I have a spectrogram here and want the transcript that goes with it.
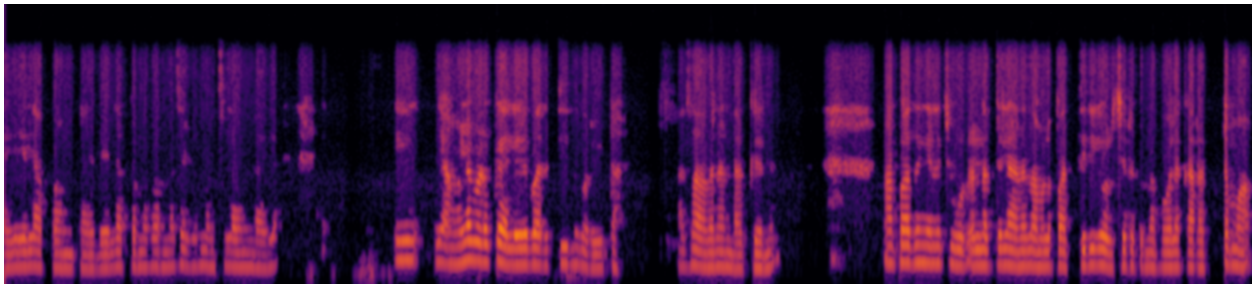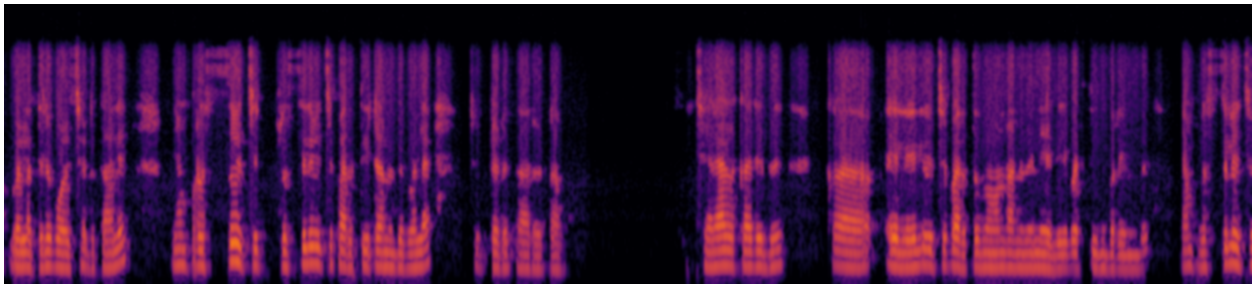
ഇലയിലപ്പം കേട്ടോ ഇലയിലപ്പം എന്ന് പറഞ്ഞാൽ ചിലപ്പോൾ മനസ്സിലാവുന്നുണ്ടാവില്ല ഈ ഞങ്ങളിവിടെയൊക്കെ ഇലയിൽ പരത്തി എന്ന് പറയും ട്ടാ. ആ സാധനം ഉണ്ടാക്കുകയാണ് അപ്പോൾ അതിങ്ങനെ ചൂടുവെള്ളത്തിലാണ് നമ്മൾ പത്തിരി കുഴച്ചെടുക്കുന്ന പോലെ കറക്റ്റ് വെള്ളത്തിൽ കുഴച്ചെടുത്താൽ ഞാൻ പ്രസ് വെച്ച് പ്രസ്സിൽ വെച്ച് പരത്തിയിട്ടാണ് ഇതുപോലെ ചുട്ടെടുക്കാറ് കേട്ടോ ചില ആൾക്കാർ ഇത് ഇലയിൽ വെച്ച് പരത്തുന്നതുകൊണ്ടാണ് ഇതിന് ഇലയിൽ പരത്തി എന്ന് പറയുന്നത്. ഞാൻ പ്രസ്സിൽ വെച്ച്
